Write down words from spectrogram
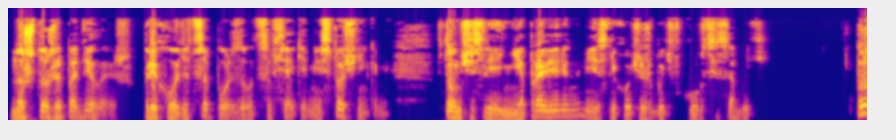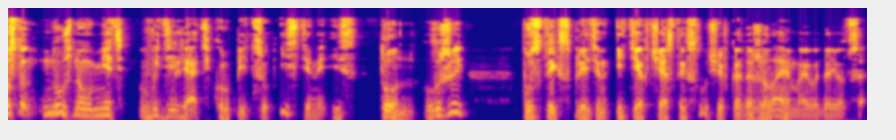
Но что же поделаешь, приходится пользоваться всякими источниками, в том числе и непроверенными, если хочешь быть в курсе событий. Просто нужно уметь выделять крупицу истины из тонн лжи, пустых сплетен и тех частых случаев, когда желаемое выдается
